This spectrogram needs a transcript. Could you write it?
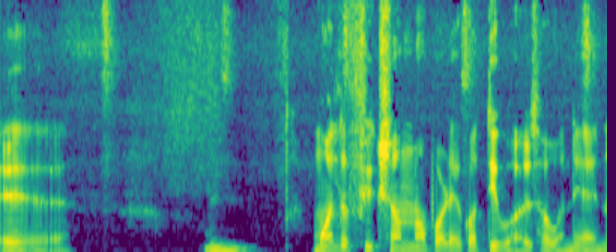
ए. मैले त फिक्सन नपढे कति भएछ भने होइन?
